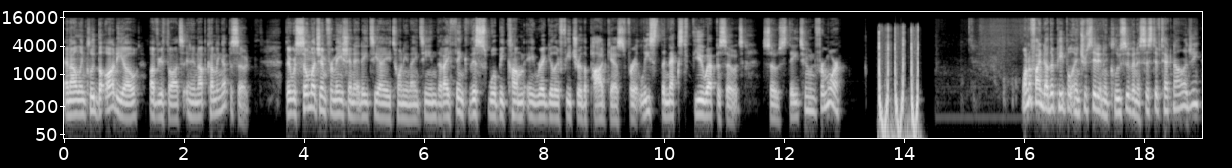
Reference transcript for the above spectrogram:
and I'll include the audio of your thoughts in an upcoming episode. There was so much information at ATIA 2019 that I think this will become a regular feature of the podcast for at least the next few episodes. So stay tuned for more. Want to find other people interested in inclusive and assistive technology?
